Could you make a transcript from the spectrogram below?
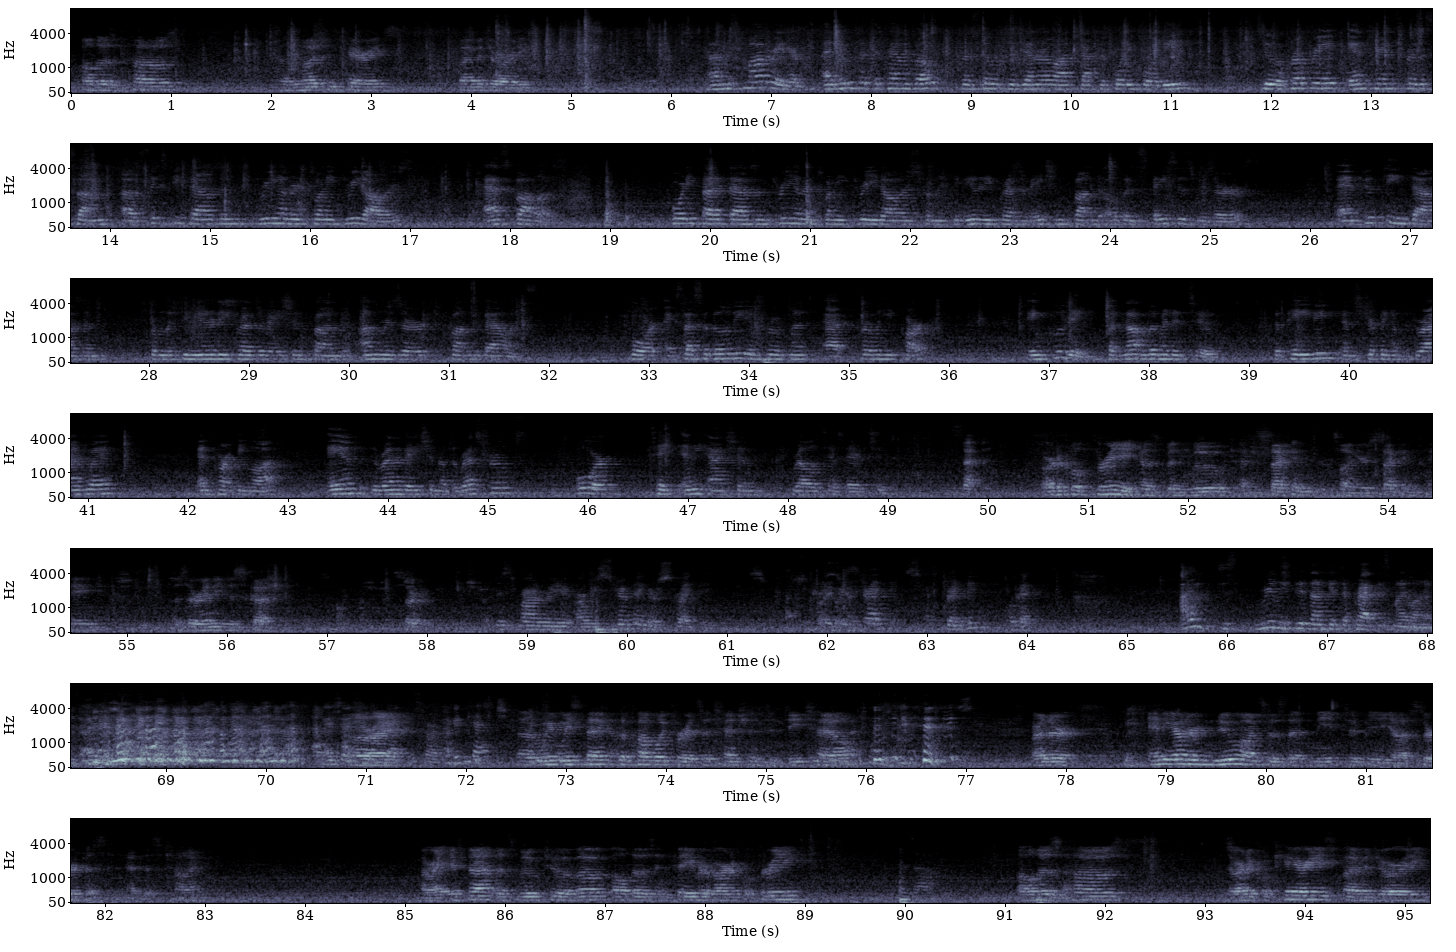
All those opposed? Uh, The motion carries by majority. Uh, Mr. Moderator, I move that the town vote pursuant to General Law, Chapter 44B, to appropriate and transfer the sum of $60,323 as follows. $45,323 from the Community Preservation Fund Open Spaces Reserves, and 15,000 from the Community Preservation Fund Unreserved Fund Balance for accessibility improvement at Curlew Park, including but not limited to the paving and stripping of the driveway and parking lot, and the renovation of the restrooms, or take any action relative thereto. Second. Article 3 has been moved and second. It's on your second page. Is there any discussion? Sir? Mr. Moderator, are we stripping or striking? Striking? Okay. I just really did not get to practice my lines. I I should All right. have practiced harder. Good catch. Uh, We we thank the public for its attention to detail. Are there Any other nuances that need to be uh, surfaced at this time? All right, if not, let's move to a vote. All those in favor of Article 3? All those opposed? The article carries by majority.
